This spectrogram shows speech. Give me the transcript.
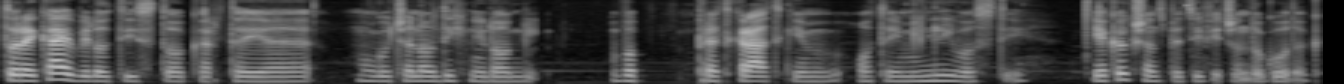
Torej, kaj je bilo tisto, kar te je mogoče navdihnilo v pred kratkim o tej minljivosti? Je kakšen specifičen dogodek?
